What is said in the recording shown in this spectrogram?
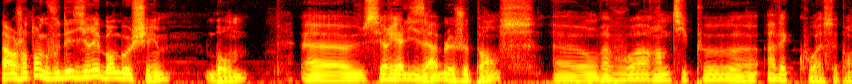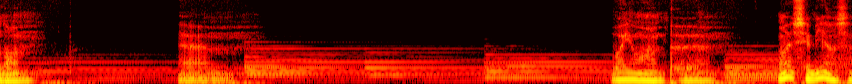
Alors j'entends que vous désirez bambocher. Bon, euh, c'est réalisable, je pense. Euh, on va voir un petit peu euh, avec quoi cependant. Voyons un peu. Ouais, c'est bien ça.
